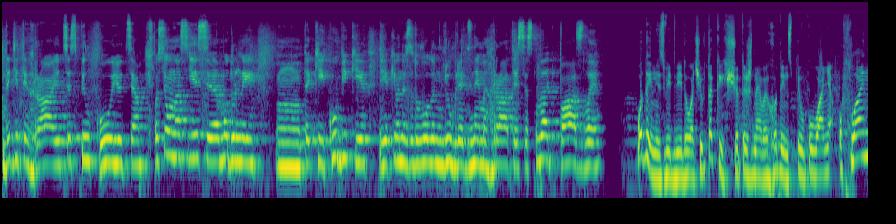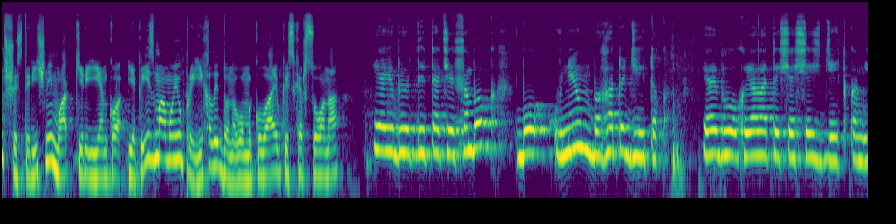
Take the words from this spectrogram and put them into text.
де діти граються, спілкуються. Ось у нас є е, модульні такі кубики, які вони задоволені люблять з ними гратися, складають пазли. Один із відвідувачів таких щотижневих годин спілкування офлайн шестирічний Марк Кірієнко, який з мамою приїхали до Новомиколаївки з Херсона. Я люблю дитячий садок, бо в ньому багато діток. Я люблю гратися ще з дітками.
